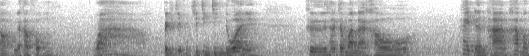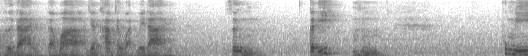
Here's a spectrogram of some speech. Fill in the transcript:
ล็อกแล้วครับผมว้าวเป็นที่ผมคิดจริง ๆ ด้วย คือทางจังหวัดน่ะเขาให้เดินทางข้ามอำเภอได้ แต่ว่ายังข้ามจังหวัดไม่ได้ ซึ่งก็ดีพรุ่งนี้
